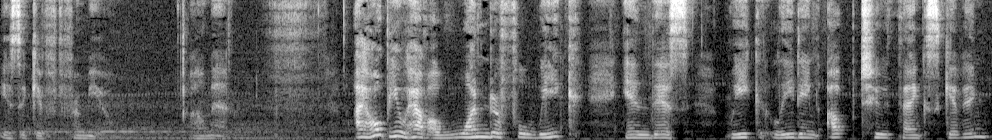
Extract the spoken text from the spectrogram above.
is a gift from you. Amen. I hope you have a wonderful week in this week leading up to Thanksgiving.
